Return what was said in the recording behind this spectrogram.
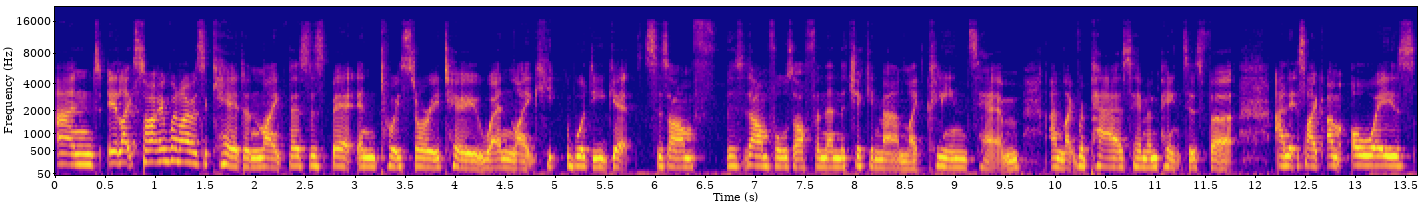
and it like started when I was a kid, and like there's this bit in Toy Story 2 when like he, Woody gets his arm his arm falls off, and then the Chicken Man like cleans him and like repairs him and paints his foot, and it's like I'm always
